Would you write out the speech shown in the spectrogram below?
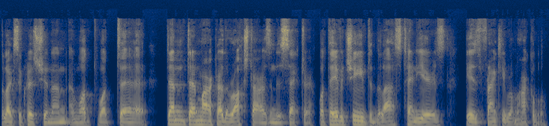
the likes of Christian and, and what, what uh, Den Denmark are the rock stars in this sector. What they've achieved in the last 10 years is frankly remarkable.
